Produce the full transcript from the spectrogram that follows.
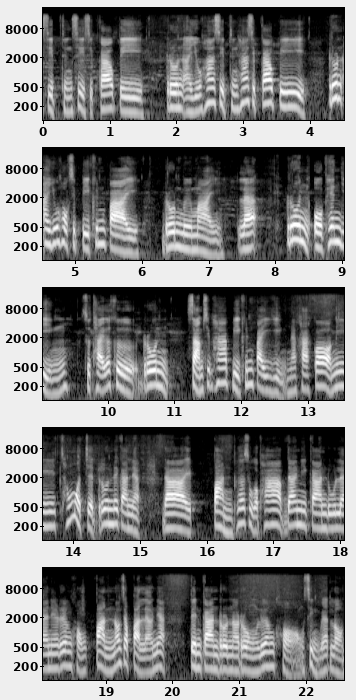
40ถึง49 ปี รุ่นอายุ 50ถึง59 ปี รุ่นอายุ 60 ปีขึ้นไป รุ่นมือใหม่ และรุ่น Open หญิง สุดท้ายก็คือรุ่น 35 ปีขึ้นไปหญิงนะคะ ก็มีทั้งหมด 7 รุ่นด้วยกันเนี่ยได้ปั่นเพื่อสุขภาพได้มีการดูแลในเรื่องของปั่น นอกจากปั่นแล้วเนี่ยเป็นการรณรงค์เรื่องของสิ่งแวดล้อม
